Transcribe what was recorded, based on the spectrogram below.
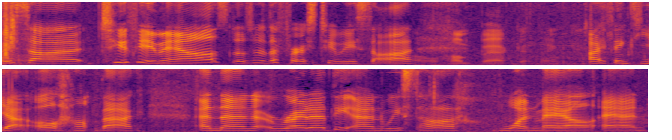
We saw two females. Those were the first two we saw. All humpback, I think. I think, yeah, all humpback. And then right at the end, we saw one male. And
